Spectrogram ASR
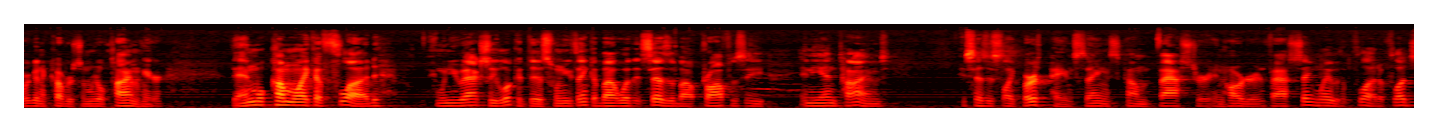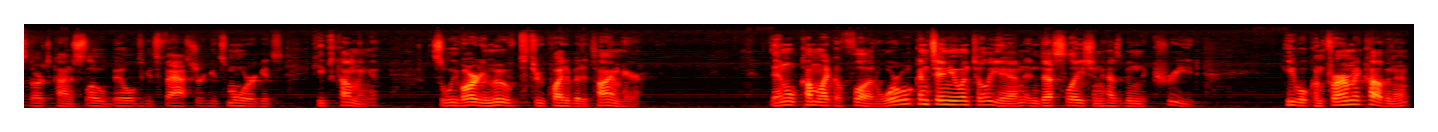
We're going to cover some real time here. The end will come like a flood. And when you actually look at this, when you think about what it says about prophecy in the end times, it says it's like birth pains. Things come faster and harder and fast. Same way with a flood. A flood starts kind of slow, builds, gets faster, gets more, gets keeps coming. So we've already moved through quite a bit of time here. Then will come like a flood. War will continue until the end, and desolation has been decreed. He will confirm a covenant,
